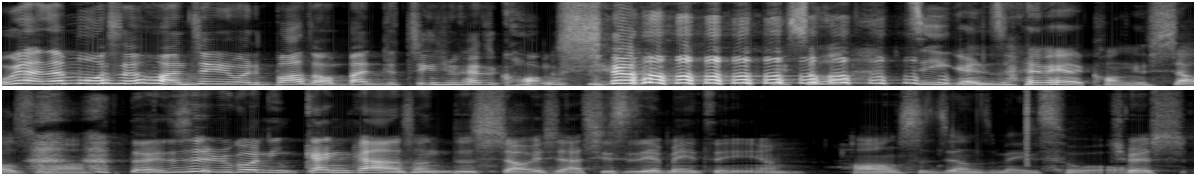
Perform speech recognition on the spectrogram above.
我跟你讲，在陌生环境，如果你不知道怎么办，你就进去开始狂笑。你说自己一个人在那边狂笑是吗？对，就是如果你尴尬的时候，你就笑一下，其实也没怎样。好像是这样子，没错。确实，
